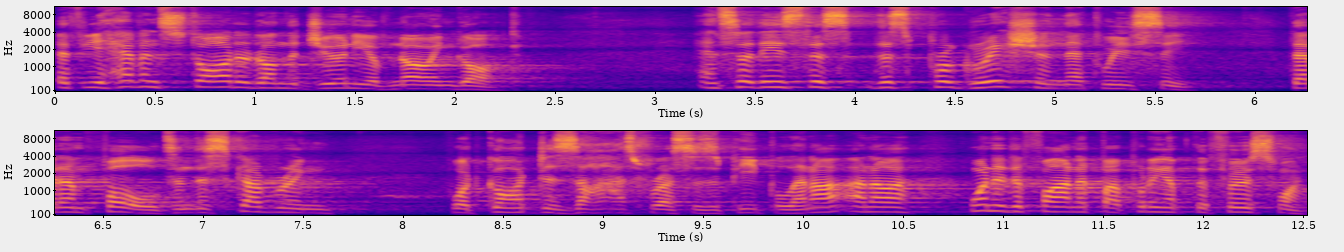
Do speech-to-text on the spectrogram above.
if you haven't started on the journey of knowing God. And so there's this, this progression that we see that unfolds in discovering what God desires for us as a people. And I, and I want to define it by putting up the first one.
